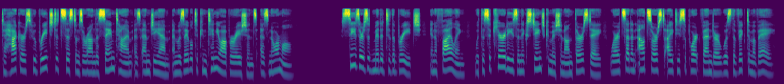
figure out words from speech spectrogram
to hackers who breached its systems around the same time as MGM and was able to continue operations as normal. Caesars admitted to the breach in a filing with the Securities and Exchange Commission on Thursday, where it said an outsourced IT support vendor was the victim of a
